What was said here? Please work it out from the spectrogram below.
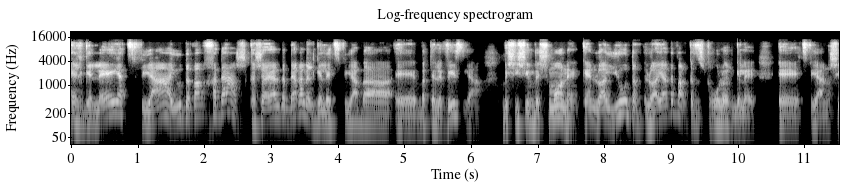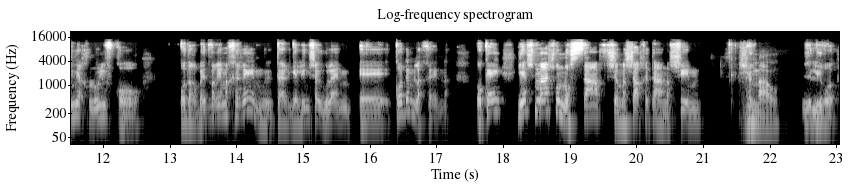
הרגלי הצפייה היו דבר חדש, קשה היה לדבר על הרגלי צפייה אה, בטלוויזיה ב-68, כן? לא, היו, לא היה דבר כזה שקראו לו הרגלי אה, צפייה, אנשים יכלו לבחור עוד הרבה דברים אחרים, את ההרגלים שהיו להם אה, קודם לכן, אוקיי? יש משהו נוסף שמשך את האנשים. שמה הוא? לראות.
